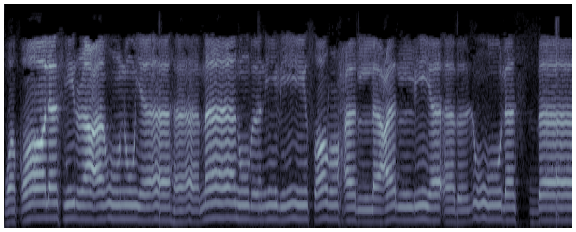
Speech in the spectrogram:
وقال فرعون يا هامان ابن لي صرحا لعلي أبلول أسباب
